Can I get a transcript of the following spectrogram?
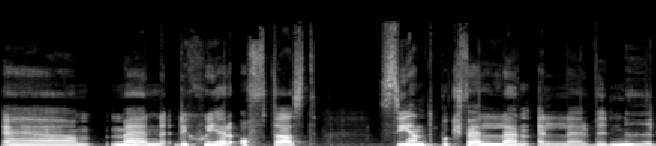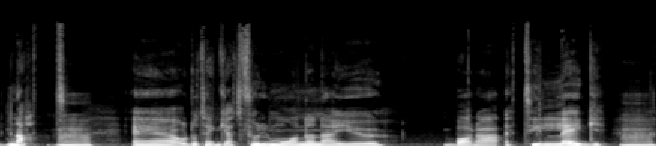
Ehm, men det sker oftast sent på kvällen eller vid midnatt. Mm. Eh, och då tänker jag att fullmånen är ju bara ett tillägg Mm.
